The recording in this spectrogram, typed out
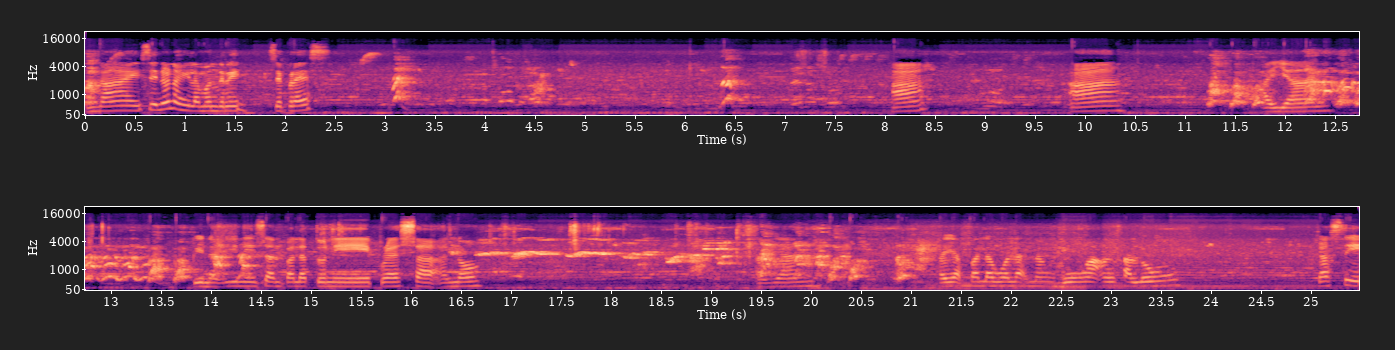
Nice. Sino nang hilamon diri? Si Pres? Ha? Ah. Ayan. Pinag-inisan pala to ni Pres sa ano. Ayan. Kaya pala wala ng bunga ang talong. Kasi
